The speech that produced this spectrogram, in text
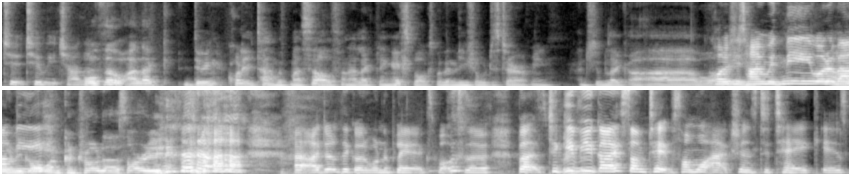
to, to each other. Although I like doing quality time with myself and I like playing Xbox, but then Alicia would just stare at me and she'd be like, uh, Quality me? time with me. What about only me? got one controller, sorry. I I don't think I'd want to play Xbox though. But to give you guys some tips on what actions to take is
